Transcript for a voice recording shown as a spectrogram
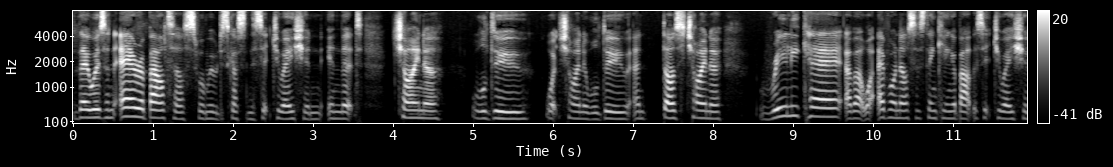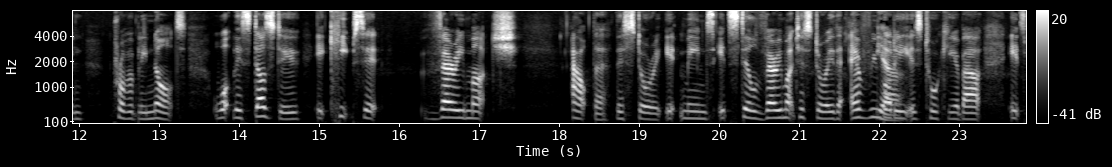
there was an air about us when we were discussing the situation in that China will do what China will do, and does China really care about what everyone else is thinking about the situation? Probably not. What this does do, it keeps it very much out there, this story. It means it's still very much a story that everybody yeah. is talking about. It's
